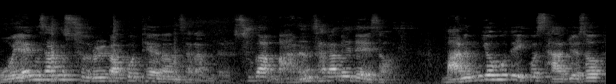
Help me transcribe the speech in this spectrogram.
오행상 수를 갖고 태어난 사람들, 수가 많은 사람에 대해서 많은 경우도 있고 사주에서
